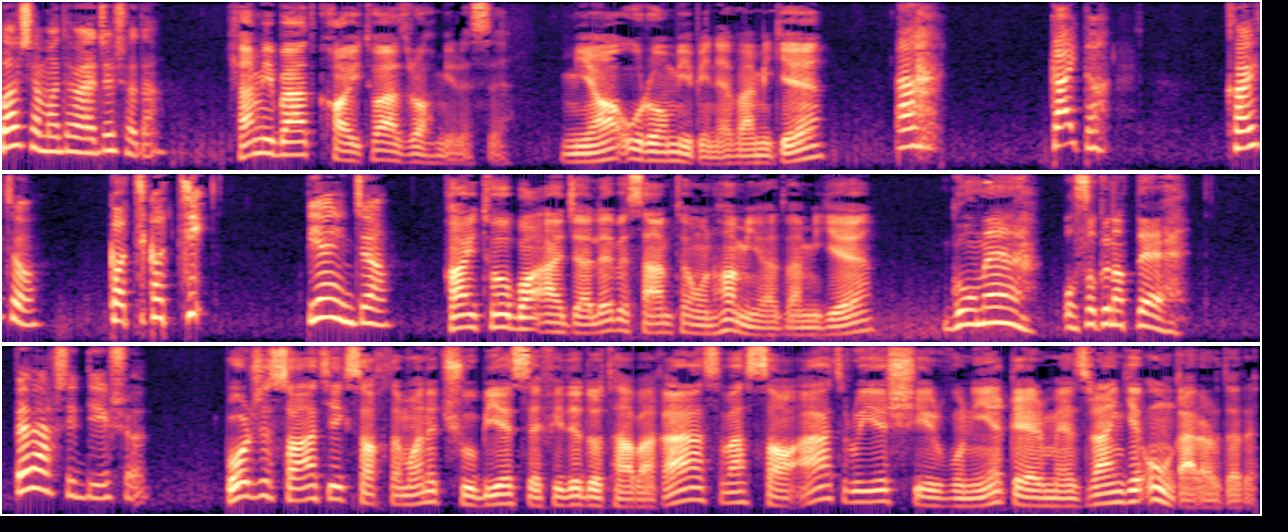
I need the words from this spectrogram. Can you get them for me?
باشه متوجه شدم. کمی بعد کایتو از راه میرسه میا او رو میبینه و میگه あカイト کایتو こっちこっち بیا اینجا. کایتو با عجله به سمت اونها میاد و میگه ごめん遅くなって ببخشید دیر شد. برج ساعت یک ساختمان چوبی سفید دو طبقه است و ساعت روی شیروونی قرمز رنگ اون قرار داره.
